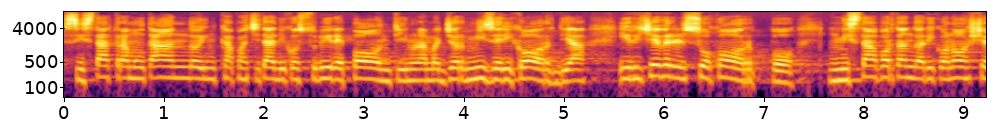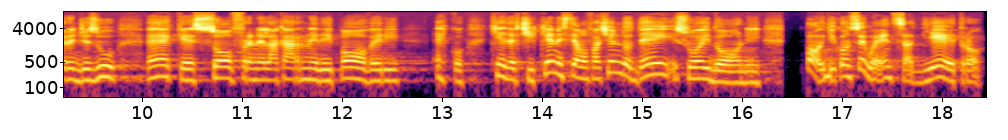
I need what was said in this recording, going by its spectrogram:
si sta tramutando in capacità di costruire ponti, in una maggior misericordia, il ricevere il suo corpo mi sta portando a riconoscere Gesù eh, che soffre nella carne dei poveri. Ecco, chiederci che ne stiamo facendo dei suoi doni. Poi di conseguenza dietro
